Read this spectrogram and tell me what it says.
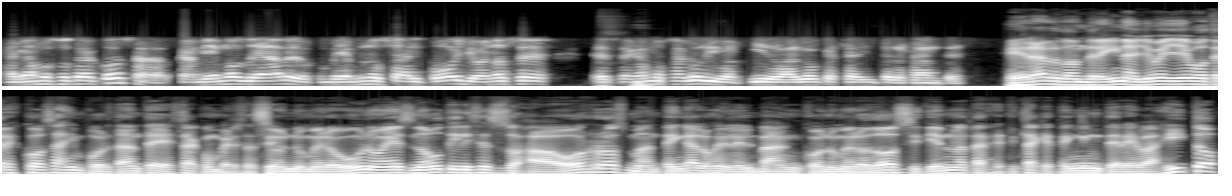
Hagamos otra cosa, cambiemos de ave o cambiémonos al pollo, no sé, hagamos algo divertido, algo que sea interesante. Gerardo Andreina, yo me llevo tres cosas importantes de esta conversación. Número uno es no utilice sus ahorros, manténgalos en el banco. Número dos, si tiene una tarjetita que tenga interés bajito,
